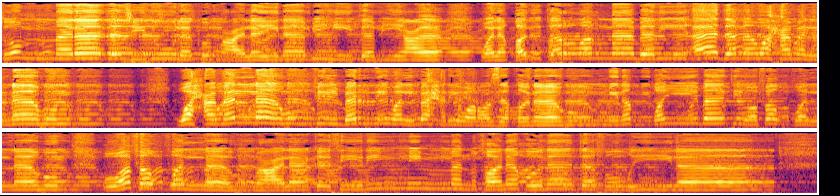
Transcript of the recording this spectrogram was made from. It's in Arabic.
ثم لا تجدوا لكم علينا به تبيعا. ولقد كرمنا بني آدم وحملناهم وحملناهم في البر والبحر ورزقناهم من الطيبات وفضلناهم وفضلناهم على كثير ممن خلقنا تفضيلا.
